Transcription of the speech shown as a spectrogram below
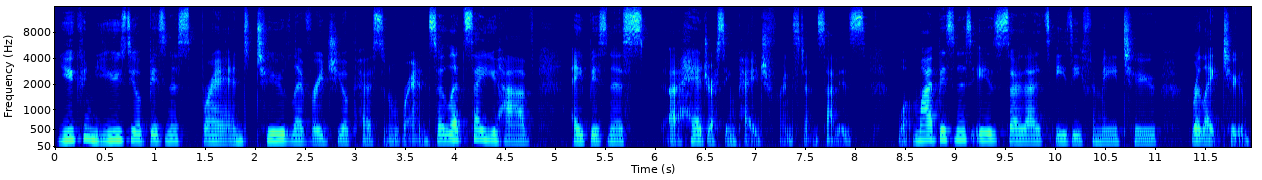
You can use your business brand to leverage your personal brand. So let's say you have a business a hairdressing page, for instance. That is what my business is, so that it's easy for me to relate to.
